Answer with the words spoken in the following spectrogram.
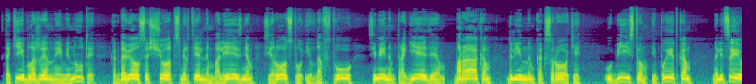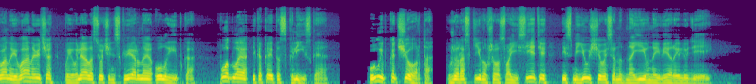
В такие блаженные минуты, когда велся счет смертельным болезням, сиротству и вдовству, семейным трагедиям, баракам, длинным как сроки, убийствам и пыткам, на лице Ивана Ивановича появлялась очень скверная улыбка — подлая и какая-то склизкая. Улыбка черта, уже раскинувшего свои сети и смеющегося над наивной верой людей.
